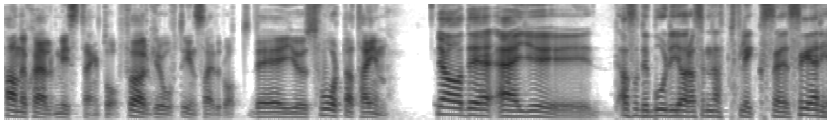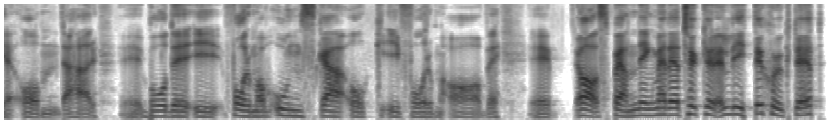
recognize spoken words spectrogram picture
Han är själv misstänkt då för grovt insiderbrott. Det är ju svårt att ta in. Ja, det är ju, alltså det borde göras en Netflix-serie om det här, eh, både i form av ondska och i form av eh, ja, spänning. Men det jag tycker är lite sjukt är att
